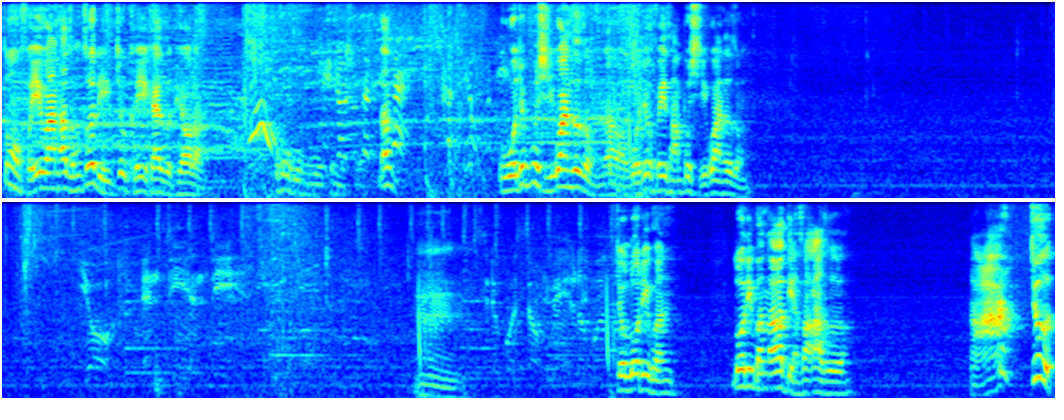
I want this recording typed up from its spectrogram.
这种肥弯，他从这里就可以开始飘了。哦，这么说。那我就不习惯这种的，我就非常不习惯这种。就落地喷，落地喷它要点刹车啊，就是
